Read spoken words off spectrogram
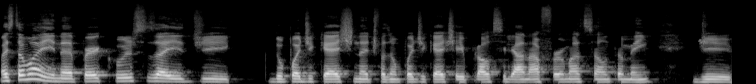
Mas estamos aí, né? Percursos aí de, do podcast, né? De fazer um podcast aí para auxiliar na formação também de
